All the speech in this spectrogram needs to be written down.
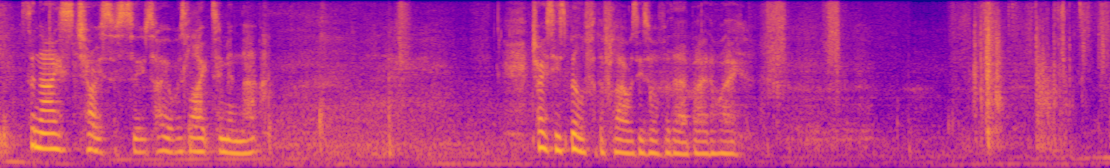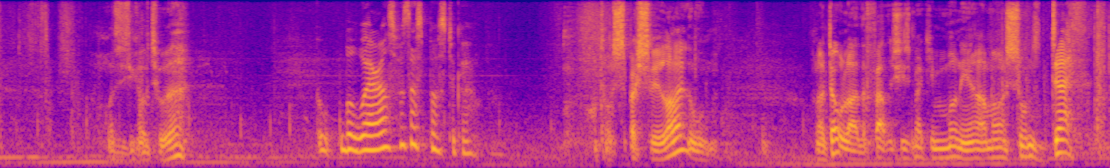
It's a nice choice of suit. I always liked him in that. Tracy's bill for the flowers is over there, by the way. What did you go to her? Well, where else was I supposed to go? I don't especially like the woman. And I don't like the fact that she's making money out of my son's death.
